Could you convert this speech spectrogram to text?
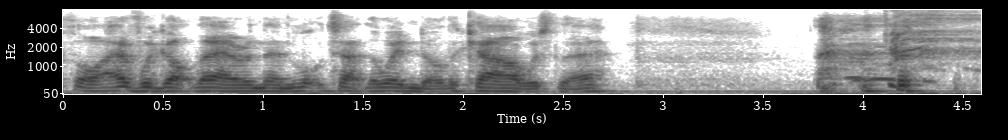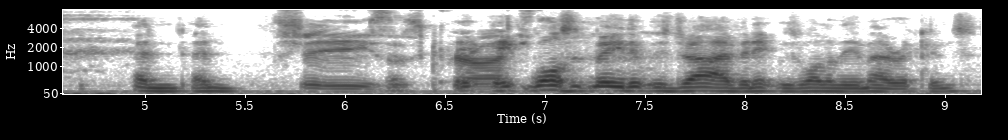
thought, have we got there? And then looked out the window. The car was there. and and Jesus it, Christ. it wasn't me that was driving. It was one of the Americans.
